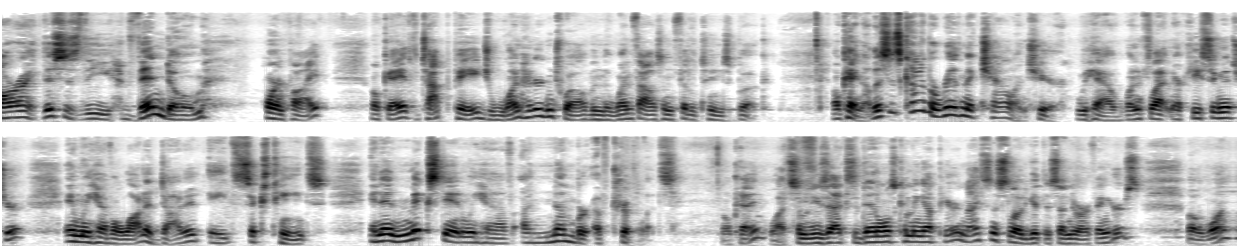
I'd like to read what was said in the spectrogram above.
All right, this is the Vendome hornpipe, okay, at the top of page 112 in the 1000 Fiddle Tunes book. Okay, now this is kind of a rhythmic challenge here. We have one flat in our key signature, and we have a lot of dotted eighths, sixteenths, and then mixed in we have a number of triplets. Okay, watch some of these accidentals coming up here. Nice and slow to get this under our fingers. A one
